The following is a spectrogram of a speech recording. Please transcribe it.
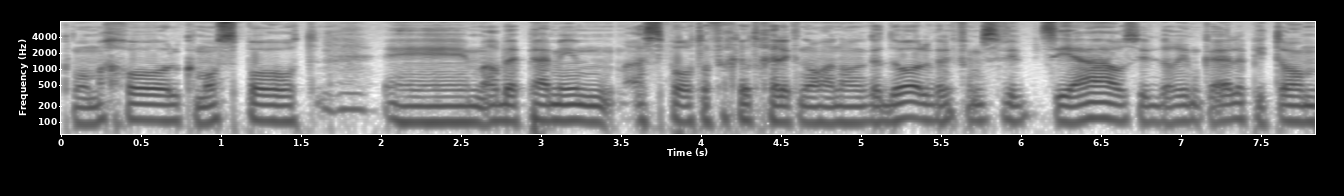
כמו מחול, כמו ספורט. Mm-hmm. הרבה פעמים הספורט הופך להיות חלק נורא נורא גדול, ולפעמים סביב פציעה או סביב דברים כאלה, פתאום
